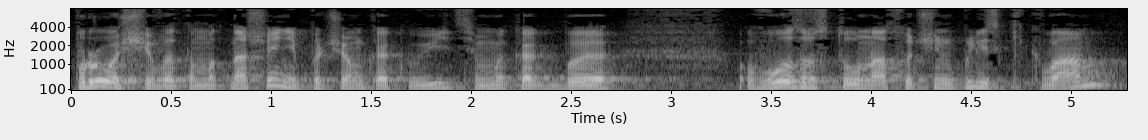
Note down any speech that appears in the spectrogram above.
проще в этом отношении, причем, как вы видите, мы как бы возраст у нас очень близкий к вам,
